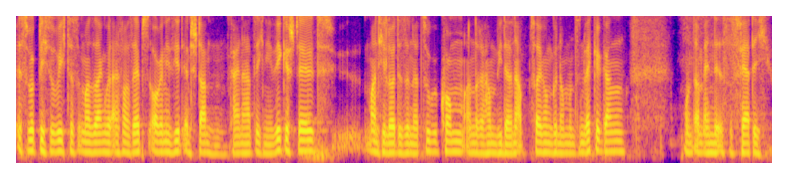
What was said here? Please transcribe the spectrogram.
ist wirklich, so wie ich das immer sagen würde, einfach selbst organisiert entstanden. Keiner hat sich in den Weg gestellt. Manche Leute sind dazugekommen, andere haben wieder eine Abzweigung genommen und sind weggegangen. Und am Ende ist es fertig.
